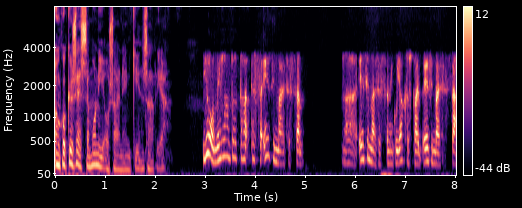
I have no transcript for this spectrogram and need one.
Onko kyseessä moniosainenkin sarja? Joo, meillä on tuota, tässä ensimmäisessä, äh, ensimmäisessä niin kuin jaksossa tai ensimmäisessä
